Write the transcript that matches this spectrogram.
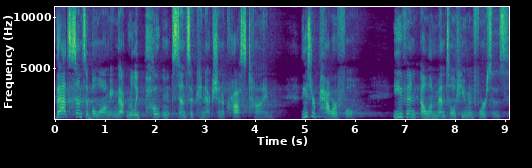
That sense of belonging, that really potent sense of connection across time, these are powerful, even elemental human forces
